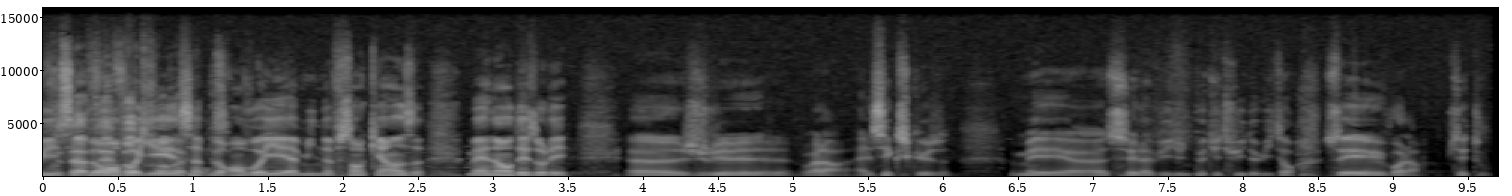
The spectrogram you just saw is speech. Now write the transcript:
Oui, ça, peut, renvoyer, ça peut renvoyer à 1915, mais non, désolé. Euh, je, voilà, elle s'excuse. Mais euh, c'est la vie d'une petite fille de 8 ans. C'est voilà, c'est tout.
